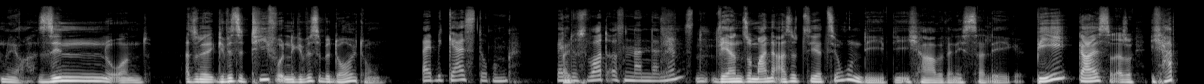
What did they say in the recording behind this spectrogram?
ja, Sinn und also eine gewisse Tiefe und eine gewisse Bedeutung. Bei Begeisterung. Wenn du das Wort auseinander nimmst. wären so meine Assoziationen, die, die ich habe, wenn ich es zerlege. Begeistert. Also ich habe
